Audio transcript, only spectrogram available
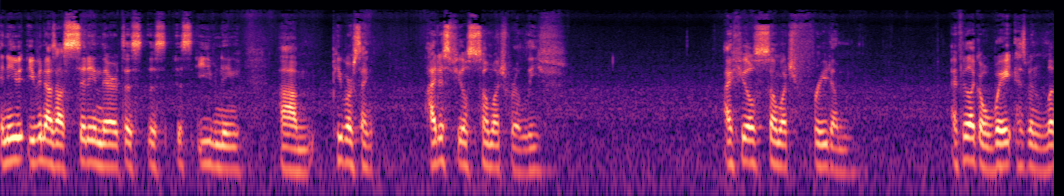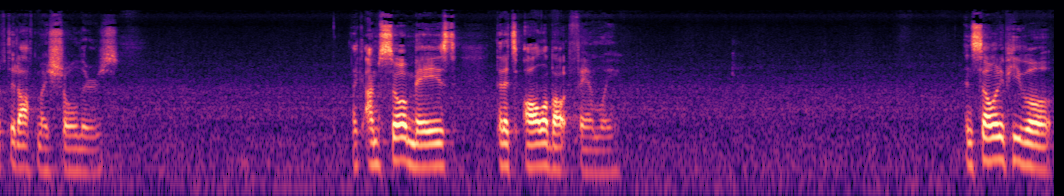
and even as I was sitting there this this, this evening, um, people are saying, "I just feel so much relief. I feel so much freedom. I feel like a weight has been lifted off my shoulders. Like I'm so amazed that it's all about family." And so many people,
